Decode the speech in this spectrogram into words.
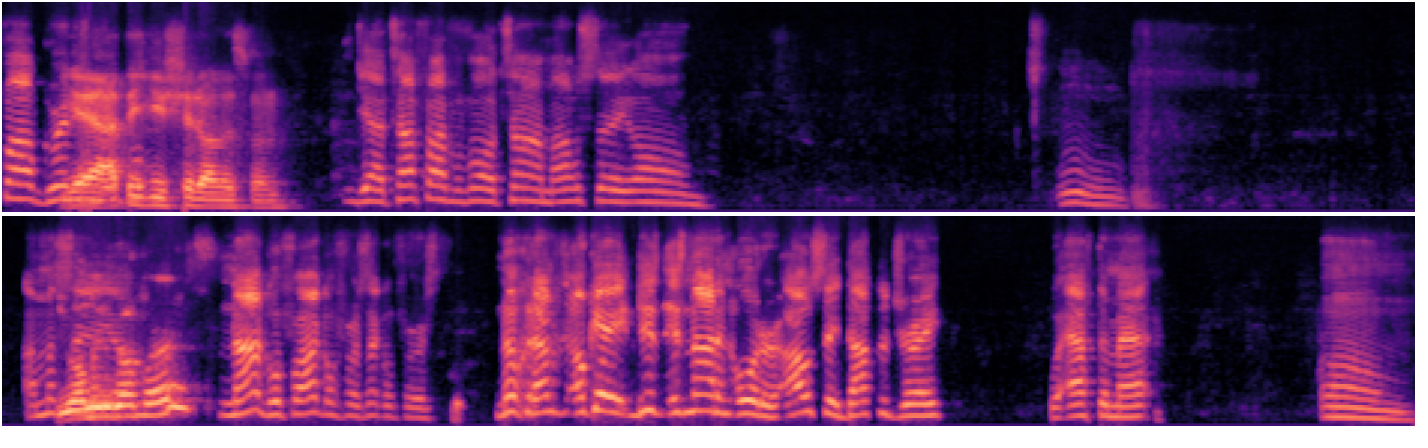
five greatest. Yeah, I think you should on this one. Yeah, top five of all time. I would say um ooh, I'm gonna You want me to say, go first? Nah, go for I go first. I go first. No, cause I'm okay. This it's not in order. I would say Dr. Dre with Aftermath. Um.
